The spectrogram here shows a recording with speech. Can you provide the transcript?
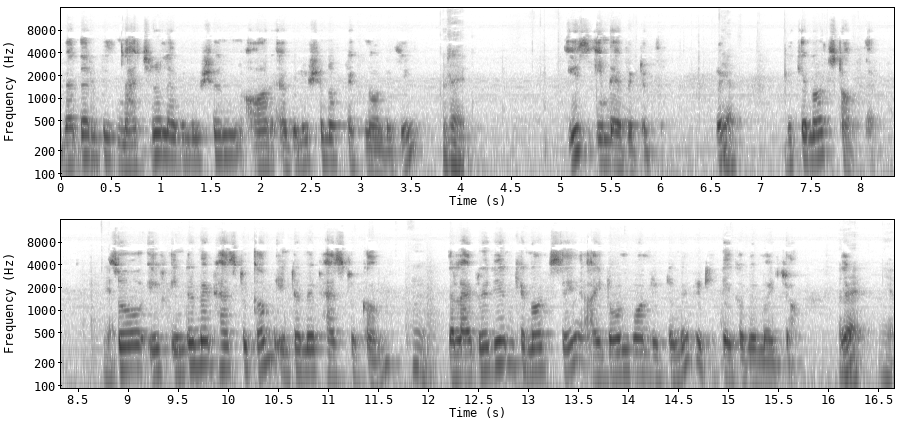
whether it is natural evolution or evolution of technology, Right. is inevitable. Right? Yeah. We cannot stop them. Yeah. So, if internet has to come, internet has to come. Hmm. The librarian cannot say, "I don't want internet; it will take away my job." Right. Yeah.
